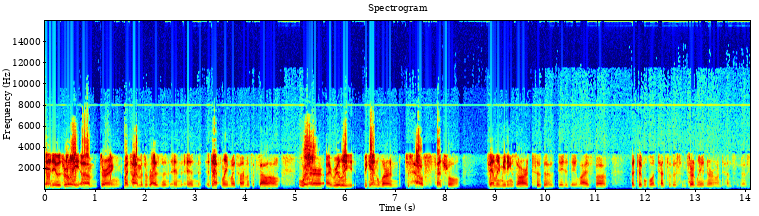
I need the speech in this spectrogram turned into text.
And it was really um, during my time as a resident and, and definitely my time as a fellow where I really began to learn just how central family meetings are to the day-to-day life of a typical intensivist and certainly a neurointensivist.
